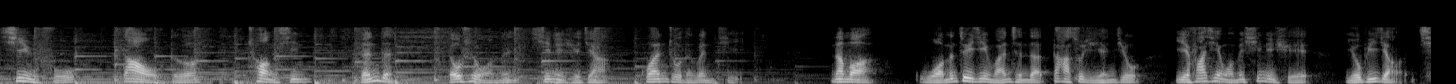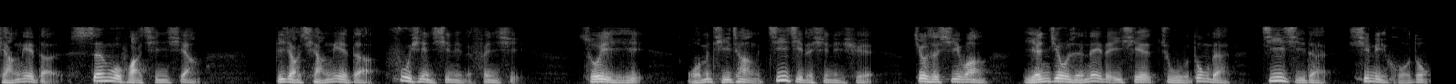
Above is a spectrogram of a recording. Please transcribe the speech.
幸福、道德。创新等等，都是我们心理学家关注的问题。那么，我们最近完成的大数据研究也发现，我们心理学有比较强烈的生物化倾向，比较强烈的负线心理的分析。所以，我们提倡积极的心理学，就是希望研究人类的一些主动的、积极的心理活动，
